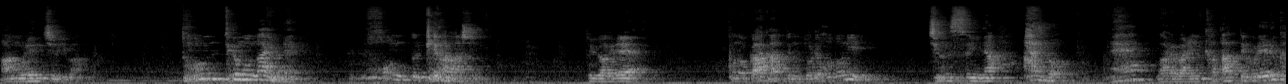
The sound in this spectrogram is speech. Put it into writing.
あの連中には。とんでもないね。本当に怪我なしというわけでこの画家っていうのどれほどに純粋な愛をね我々に語ってくれるか。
